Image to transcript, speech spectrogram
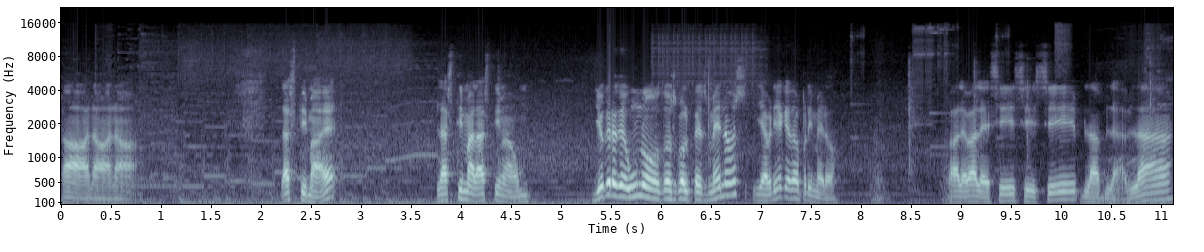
No, no, no. Lástima, ¿eh? Lástima, lástima. Yo creo que uno o dos golpes menos y habría quedado primero. Vale, vale, sí, sí, sí, bla, bla, bla.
